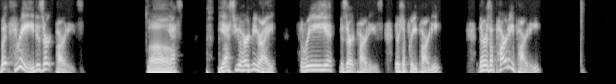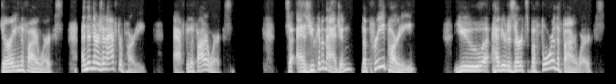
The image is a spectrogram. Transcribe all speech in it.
but three dessert parties. Oh, Yes. Yes, you heard me right. Three dessert parties. There's a pre party, there's a party party during the fireworks, and then there's an after party after the fireworks. So, as you can imagine, the pre party, you have your desserts before the fireworks,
